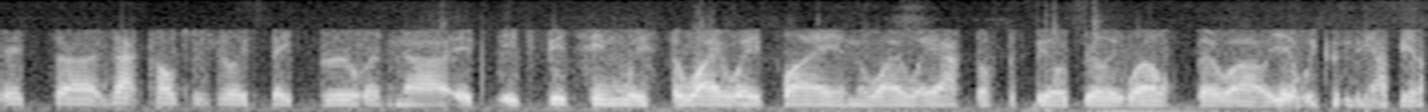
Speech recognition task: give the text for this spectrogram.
it's, uh, that culture is really seeped through and uh, it, it fits in with the way we play and the way we act off the field really well. So, uh, yeah, we couldn't be happier.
